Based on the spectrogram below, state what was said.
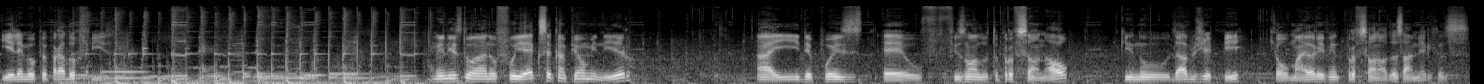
e ele é meu preparador físico. No início do ano eu fui ex-campeão mineiro, aí depois é, eu fiz uma luta profissional que no WGP, que é o maior evento profissional das Américas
